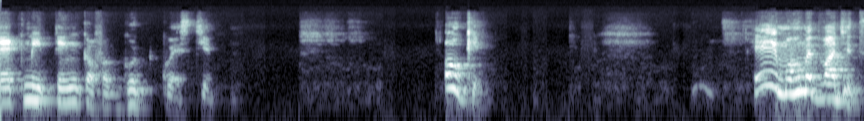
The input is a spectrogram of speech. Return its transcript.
let me think of a good question okay hey Mohammed Wajid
